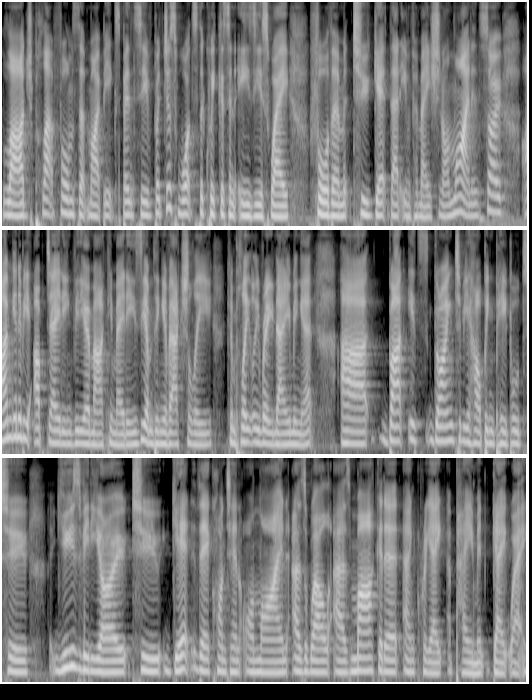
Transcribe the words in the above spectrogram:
large platforms that might be expensive, but just what's the quickest and easiest way for them to get that information online. And so I'm going to be updating Video Marketing Made Easy. I'm thinking of actually completely renaming it, uh, but it's going to be helping people to use video to get their content online as well as market it and create a payment gateway.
